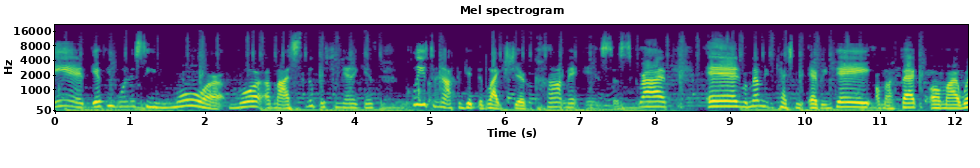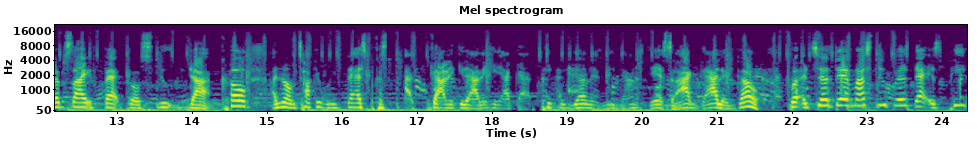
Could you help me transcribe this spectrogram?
And if you want to see more, more of my snooper shenanigans, please do not forget to like, share, comment, and subscribe. And remember, you can catch me every day on my fact on my website, fatgirlsnoop.co. I know I'm talking really fast because I gotta get out of here. I got people yelling at me downstairs, so I gotta go. But until then, my snoopers, that is P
